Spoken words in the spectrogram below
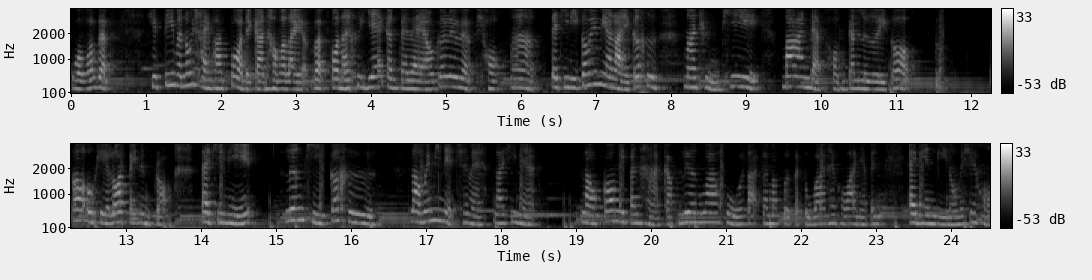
กลัวว่าแบบคิสตี้มันต้องใช้พาสปอร์ตในการทำอะไรอะแบบตอนนั้นคือแยกกันไปแล้วก็เลยแบบช็อกมาก แต่ทีนี้ก็ไม่มีอะไรก็คือมาถึงที่บ้านแบบพร้อมกันเลยก็ก็โอเครอดไปหนึ่งเปลอกแต่ทีนี้เรื่องพีคก็คือเราไม่มีเน็ตใช่ไหมแล้วทีเนี้ย เราก็มีปัญหากับเรื่องว่าโฮสจะมาเปิดประตูบ้านให้เพราะว่าอันนี้เป็น Airbnb เนาะไม่ใช่หอ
